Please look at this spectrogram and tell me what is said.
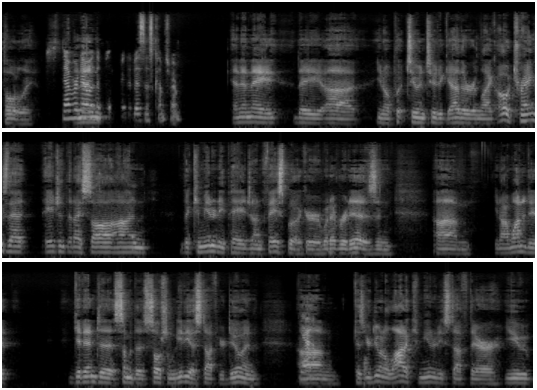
Totally. Never and know then, where the business comes from. And then they they uh, you know put two and two together and like, oh, Trang's that agent that I saw on the community page on Facebook or whatever it is, and um, you know I wanted to get into some of the social media stuff you're doing because yeah. um, you're doing a lot of community stuff there. You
